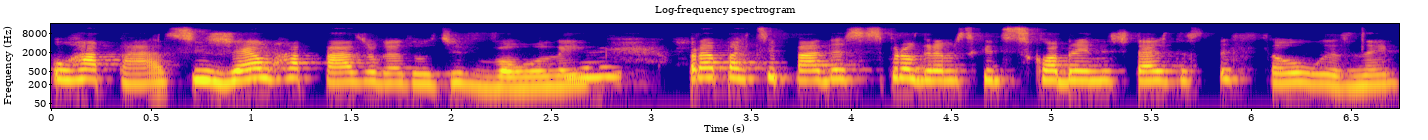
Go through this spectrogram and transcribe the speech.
o rapaz, singelo rapaz, jogador de vôlei, para participar desses programas que descobrem a identidade das pessoas, né?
